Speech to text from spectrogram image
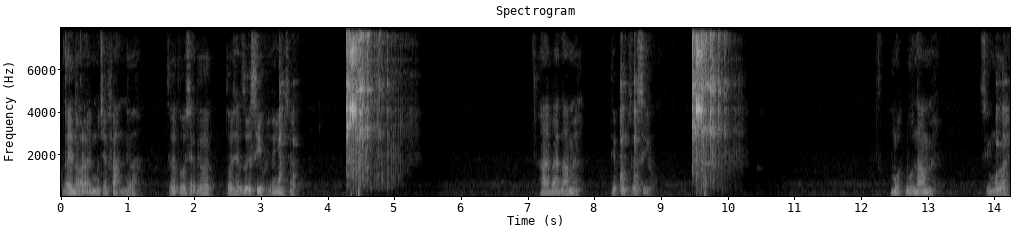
Đây nó lại một trái phản nữa. Giờ tôi sẽ đưa, tôi sẽ giữ xỉu cho anh em xem. Hai, ba, năm này. Tiếp tục giữ xỉu. Một, bốn, năm xỉu 10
